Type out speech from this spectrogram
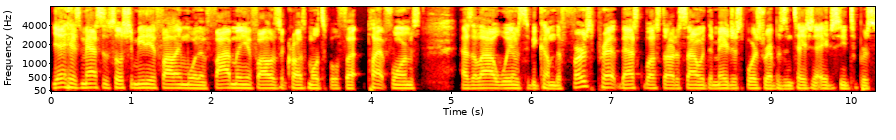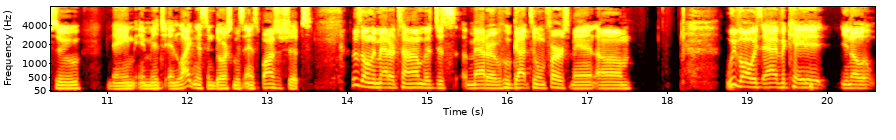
Yet his massive social media following, more than 5 million followers across multiple fa- platforms, has allowed Williams to become the first prep basketball star to sign with the major sports representation agency to pursue name, image, and likeness endorsements and sponsorships. It was only a matter of time. It's just a matter of who got to him first, man. Um, we've always advocated, you know,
